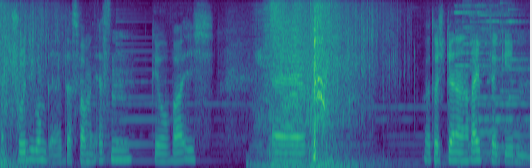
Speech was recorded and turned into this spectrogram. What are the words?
Entschuldigung, äh, das war mein Essen. Geo war ich. Äh, würde euch gerne ein Reibter geben.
